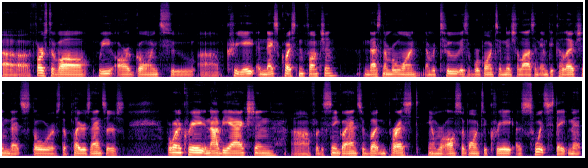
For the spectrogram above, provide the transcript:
Uh, first of all, we are going to um, create a next question function and that's number one. Number two is we're going to initialize an empty collection that stores the player's answers. We're going to create an IB action uh, for the single answer button pressed, and we're also going to create a switch statement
